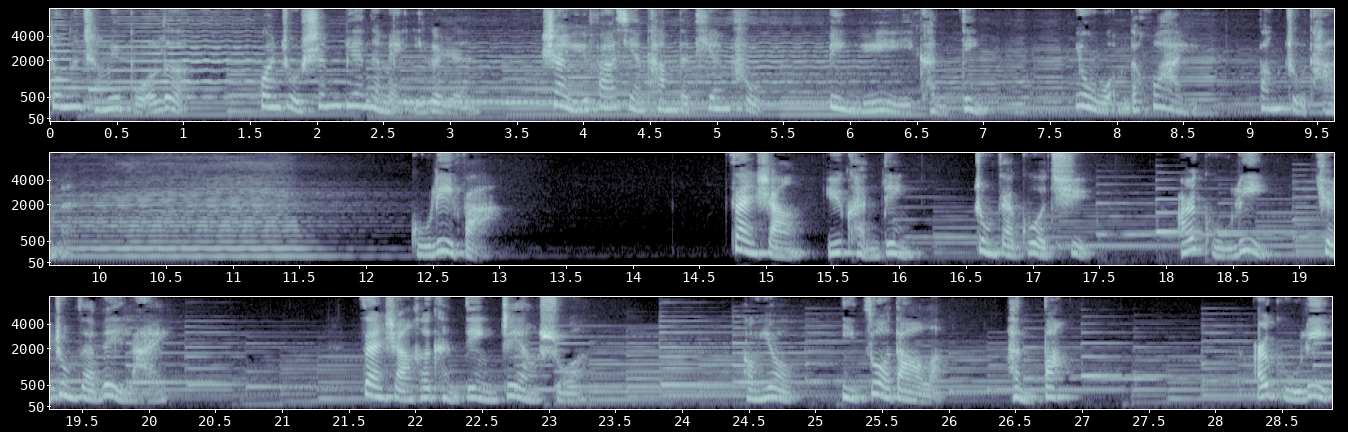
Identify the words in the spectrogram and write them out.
都能成为伯乐。关注身边的每一个人，善于发现他们的天赋，并予以肯定，用我们的话语帮助他们。鼓励法，赞赏与肯定重在过去，而鼓励却重在未来。赞赏和肯定这样说：“朋友，你做到了，很棒。”而鼓励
